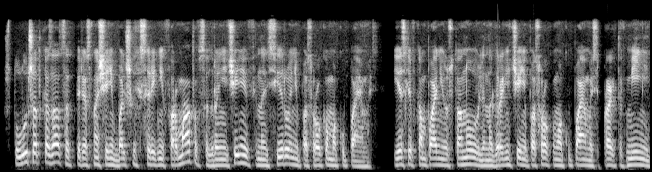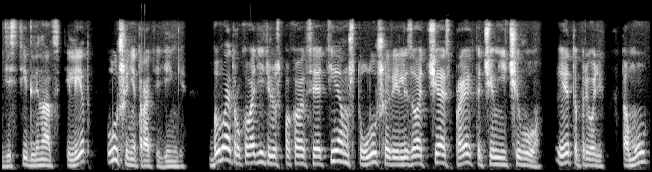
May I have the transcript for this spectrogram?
что лучше отказаться от переоснащения больших и средних форматов с ограничением финансирования по срокам окупаемости. Если в компании установлен ограничение по срокам окупаемости проектов менее 10-12 лет, лучше не тратить деньги. Бывает, руководитель успокаивает себя тем, что лучше реализовать часть проекта, чем ничего. И это приводит к тому,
